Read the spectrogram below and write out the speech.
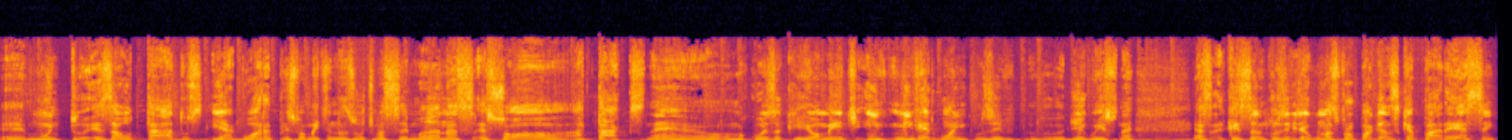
É, muito exaltados e agora, principalmente nas últimas semanas, é só ataques, né? É uma coisa que realmente me envergonha, inclusive, eu digo isso, né? Essa questão, inclusive, de algumas propagandas que aparecem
